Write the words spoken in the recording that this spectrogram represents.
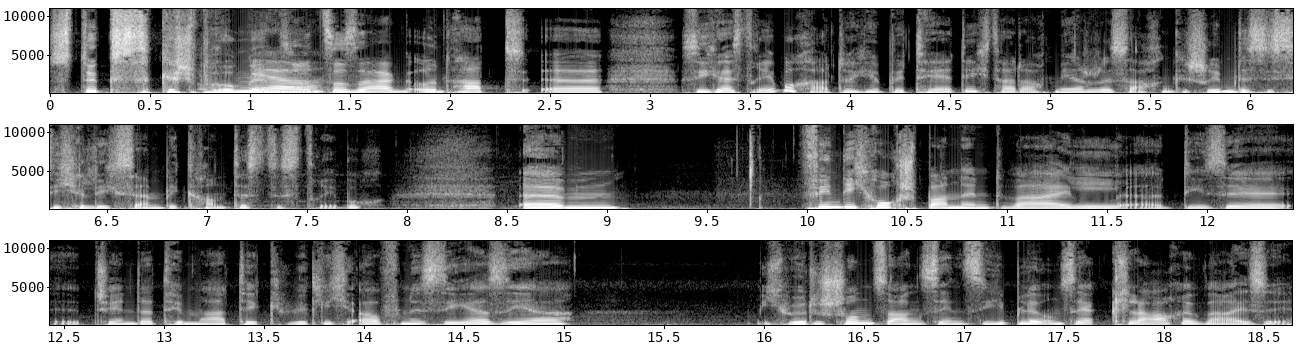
Styx gesprungen sozusagen und hat äh, sich als Drehbuchautor hier betätigt, hat auch mehrere Sachen geschrieben. Das ist sicherlich sein bekanntestes Drehbuch. Ähm, Finde ich hochspannend, weil äh, diese Gender-Thematik wirklich auf eine sehr, sehr, ich würde schon sagen, sensible und sehr klare Weise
